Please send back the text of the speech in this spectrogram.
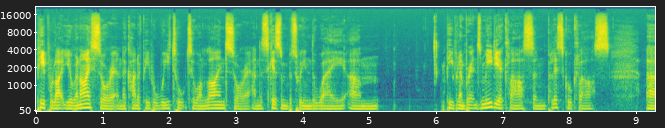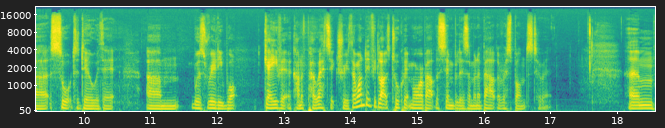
people like you and I saw it and the kind of people we talked to online saw it, and the schism between the way um, people in Britain's media class and political class uh, sought to deal with it um, was really what gave it a kind of poetic truth. I wonder if you'd like to talk a bit more about the symbolism and about the response to it. Um,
